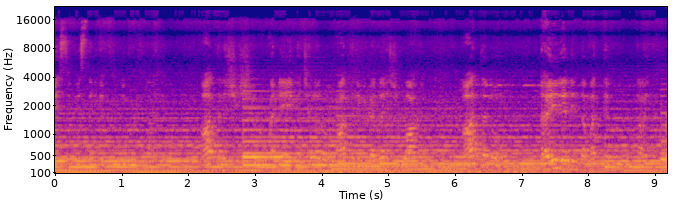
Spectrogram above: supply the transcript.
ಯೇಸು ಕ್ರಿಸ್ತನಿಗೆ ಕೂಡಿಕೊಳ್ಳುತ್ತಾನೆ ಆತನ ಶಿಷ್ಯರು ಅನೇಕ ಜನರು ಆತನಿಗೆ ಗದರಿಸುವಾಗ ಆತನು ಧೈರ್ಯದಿಂದ ಮತ್ತೆ ಕೂಗುತ್ತಾ ಇದ್ದಾನೆ.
